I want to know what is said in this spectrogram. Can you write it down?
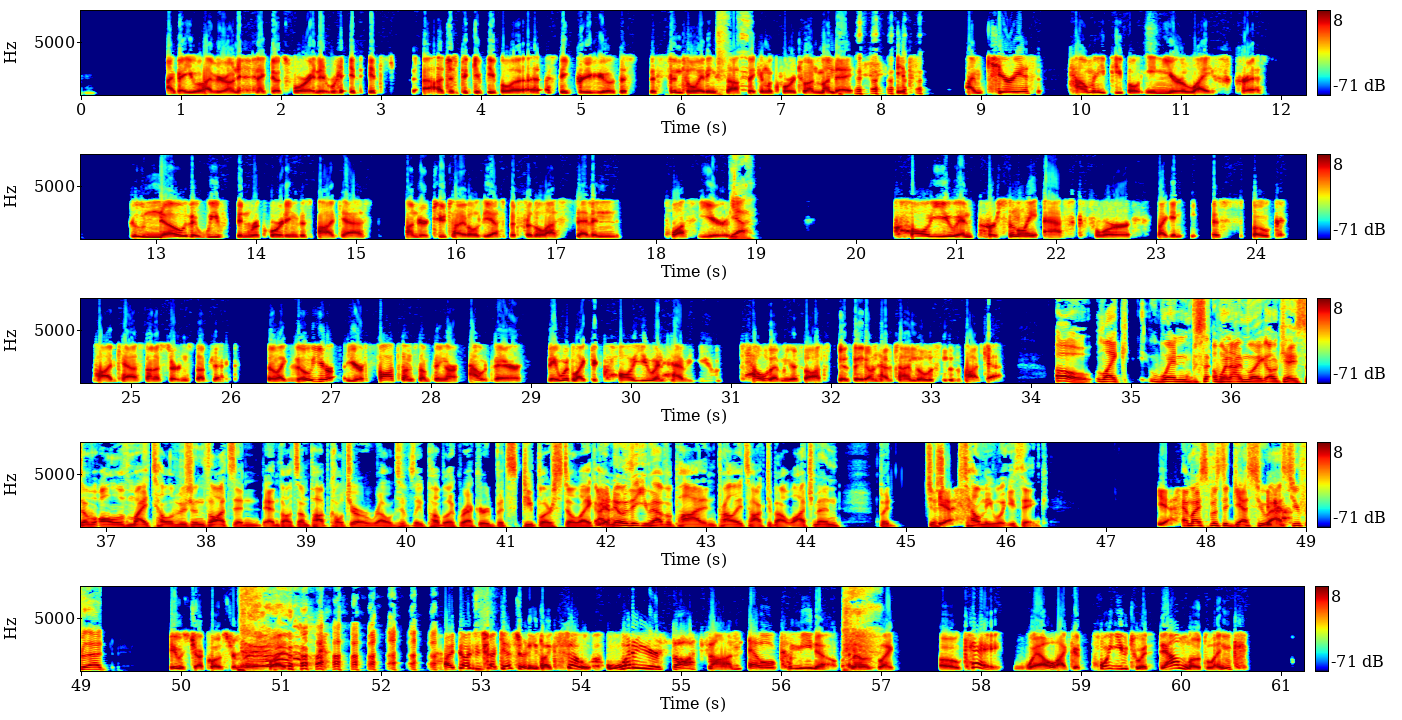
I bet you will have your own anecdotes for, and it, it it's uh, just to give people a, a sneak preview of this the scintillating stuff they can look forward to on Monday. it's. I'm curious how many people in your life, Chris, who know that we've been recording this podcast under two titles, yes, but for the last seven plus years, Yeah. call you and personally ask for like an bespoke podcast on a certain subject. They're like, though your your thoughts on something are out there, they would like to call you and have you tell them your thoughts because they don't have time to listen to the podcast. Oh, like when when I'm like, okay, so all of my television thoughts and, and thoughts on pop culture are relatively public record, but people are still like, I know that you have a pod and probably talked about Watchmen, but just Yes. tell me what you think. Yes, Am I supposed to guess who Yeah. asked you for that? it was Chuck Klosterman. But I talked to Chuck yesterday, and he's like, "So, what are your thoughts on El Camino?" And I was like, "Okay, well, I could point you to a download link,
